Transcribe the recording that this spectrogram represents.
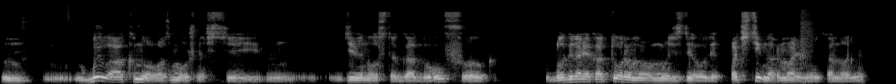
было окно возможностей 90-х годов, э, благодаря которому мы сделали почти нормальную экономику.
